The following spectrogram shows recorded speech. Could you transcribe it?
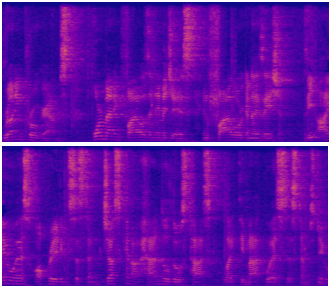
running programs, formatting files and images, and file organization. The iOS operating system just cannot handle those tasks like the macOS systems do.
